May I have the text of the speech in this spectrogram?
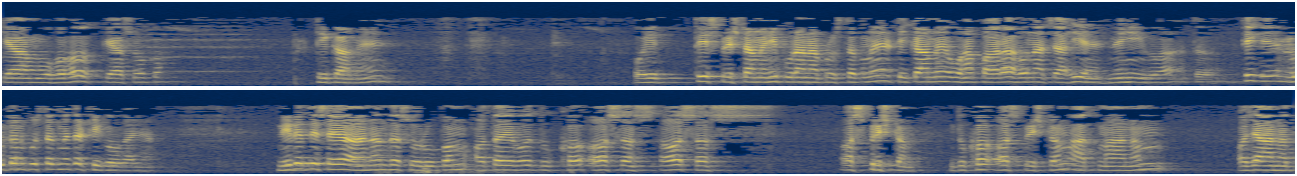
क्या मोह, क्या शोक? टीका में वही तीस पृष्ठा में ही पुराना पुस्तक में टीका में वहाँ पारा होना चाहिए, नहीं हुआ तो ठीक है, नूतन पुस्तक में तो ठीक होगा यहाँ। निरतिशय आनंद स्वरूपम, अतएव दुख अस्पृष्टम। दुख अस्पृष्टम आत्मान अजानत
